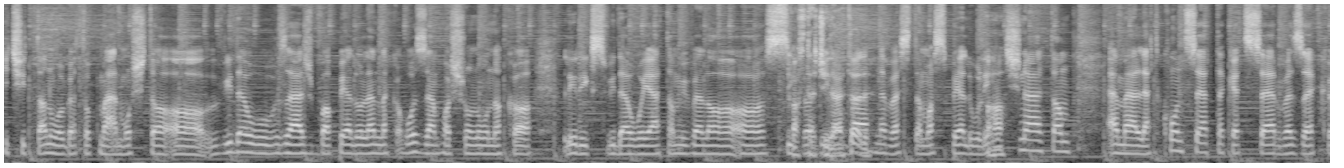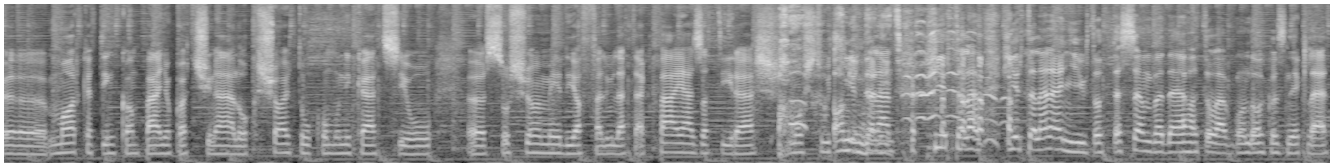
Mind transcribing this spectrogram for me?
kicsit tanulgatok már most a, a videózásba, például ennek a hozzám hasonlónak a lyrics videóját, amivel a, a Secret neveztem, azt például Aha. én csináltam. Emellett koncerteket szervezek, marketing kampányokat csinálok, sajtókommunikáció, social media felületek, pályázatírás. Most úgy hirtelen, hirtelen, hirtelen ennyi jutott eszembe, de ha tovább gondolkoznék, lehet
